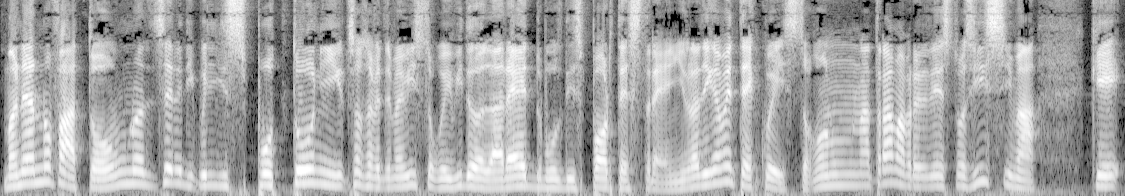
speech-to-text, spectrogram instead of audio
Ma ne hanno fatto una serie di quegli spottoni. Non so se avete mai visto quei video della Red Bull di sport estremi. Praticamente è questo, con una trama pretestuosissima che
